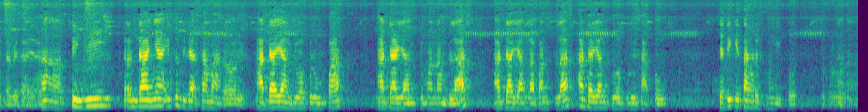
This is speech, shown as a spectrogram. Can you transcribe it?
Beda-beda ya. Nah, tinggi rendahnya itu tidak sama. Oh, gitu. Ada yang 24, ada yang cuma 16, ada yang 18, ada yang 21. Jadi kita harus mengikut. Nah,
